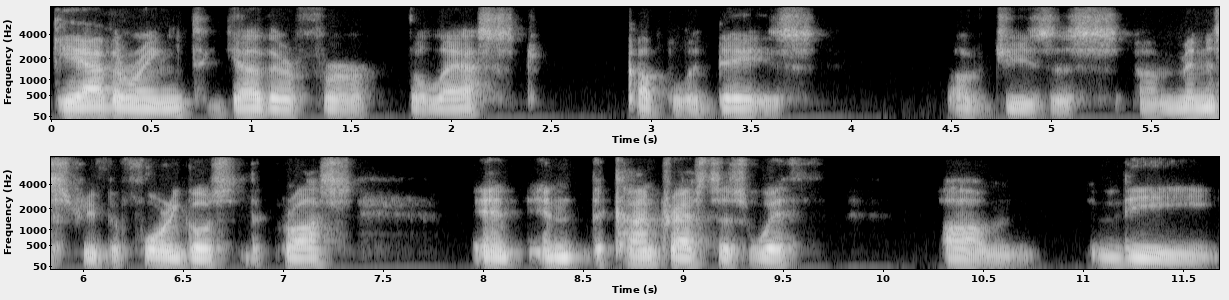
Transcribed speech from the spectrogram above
gathering together for the last couple of days of Jesus' uh, ministry before he goes to the cross, and and the contrast is with um, the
